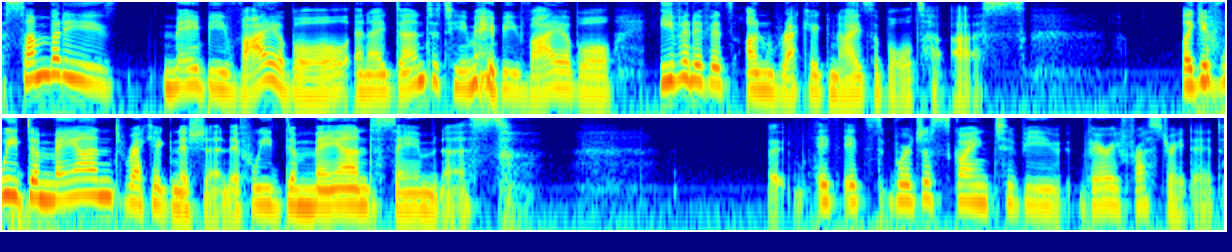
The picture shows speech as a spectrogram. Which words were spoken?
somebody may be viable, an identity may be viable, even if it's unrecognizable to us. Like if we demand recognition, if we demand sameness, uh, it, it's we're just going to be very frustrated,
